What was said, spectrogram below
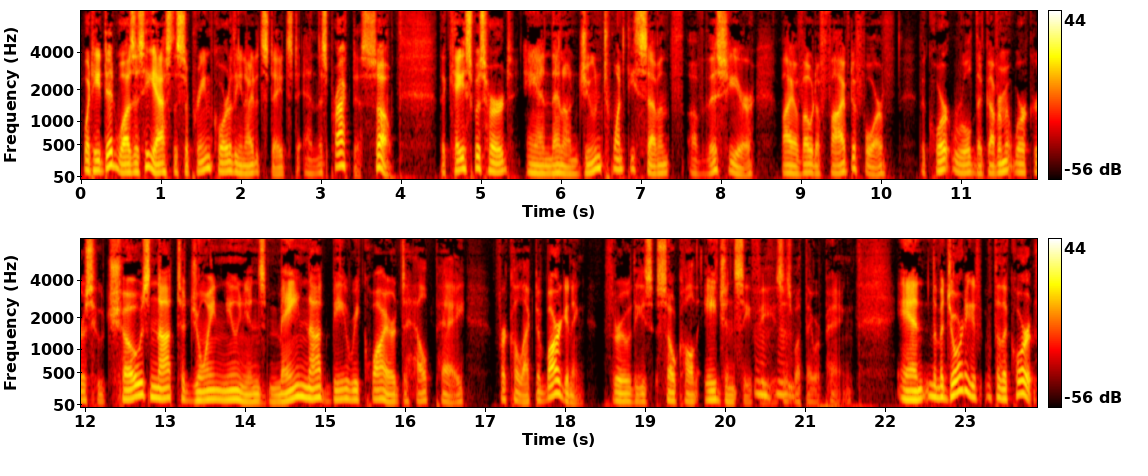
what he did was is he asked the Supreme Court of the United States to end this practice. So the case was heard and then on June 27th of this year by a vote of 5 to 4 the court ruled that government workers who chose not to join unions may not be required to help pay for collective bargaining through these so-called agency fees mm-hmm. is what they were paying. And the majority for the court,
